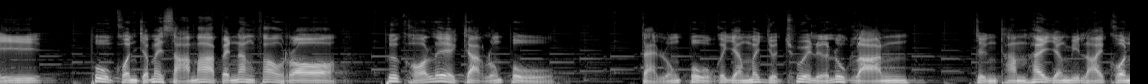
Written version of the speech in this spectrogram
นี้ ผู้คนจะไม่สามารถไปนั่งเฝ้ารอ เพื่อขอเลขจากหลวงปู่ แต่หลวงปู่ก็ยังไม่หยุดช่วยเหลือลูกหลาน จึงทำให้ยังมีหลายคน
